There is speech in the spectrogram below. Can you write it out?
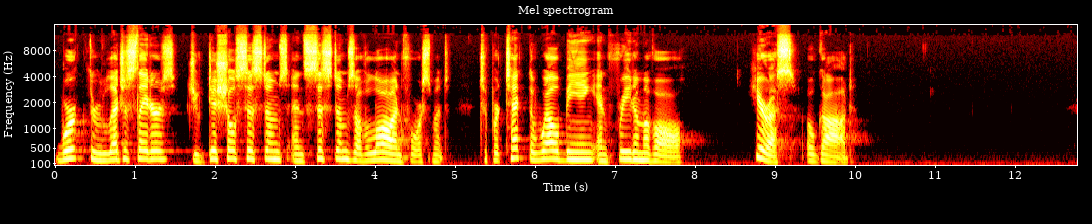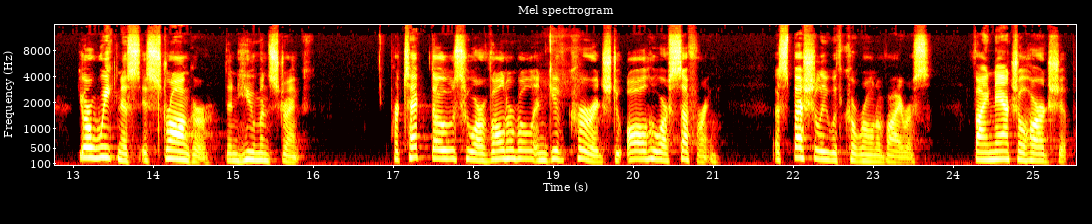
Work through legislators, judicial systems, and systems of law enforcement to protect the well being and freedom of all. Hear us, O God. Your weakness is stronger than human strength. Protect those who are vulnerable and give courage to all who are suffering especially with coronavirus, financial hardship,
